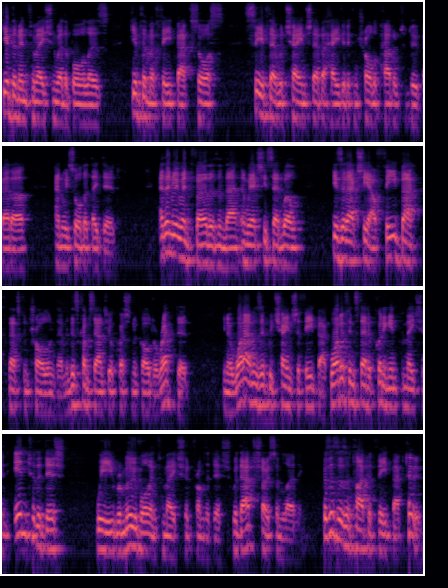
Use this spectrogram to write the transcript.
give them information where the ball is, give them a feedback source, see if they would change their behavior to control the paddle to do better. And we saw that they did. And then we went further than that and we actually said, well, is it actually our feedback that's controlling them? And this comes down to your question of goal directed. You know, what happens if we change the feedback? What if instead of putting information into the dish, we remove all information from the dish? Would that show some learning? Because this is a type of feedback too.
